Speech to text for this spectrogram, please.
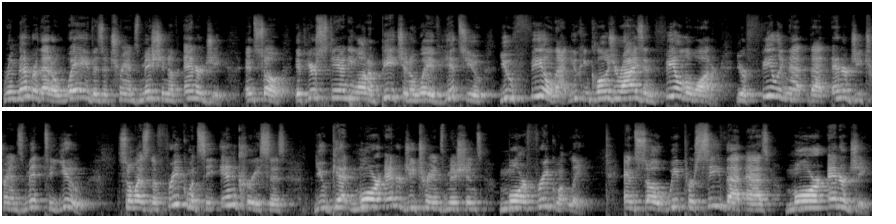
Remember that a wave is a transmission of energy. And so if you're standing on a beach and a wave hits you, you feel that. You can close your eyes and feel the water. You're feeling that, that energy transmit to you. So as the frequency increases, you get more energy transmissions more frequently. And so we perceive that as more energy.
